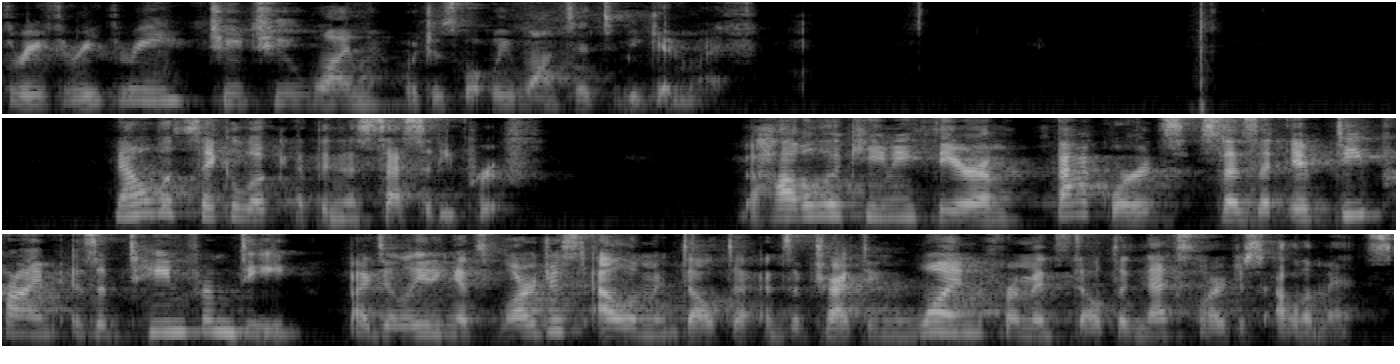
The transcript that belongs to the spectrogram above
3, 3, 3, 2, 2, 1, which is what we wanted to begin with. Now let's take a look at the necessity proof. The Havel-Hakimi theorem backwards says that if D prime is obtained from D by deleting its largest element delta and subtracting 1 from its delta next largest elements,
